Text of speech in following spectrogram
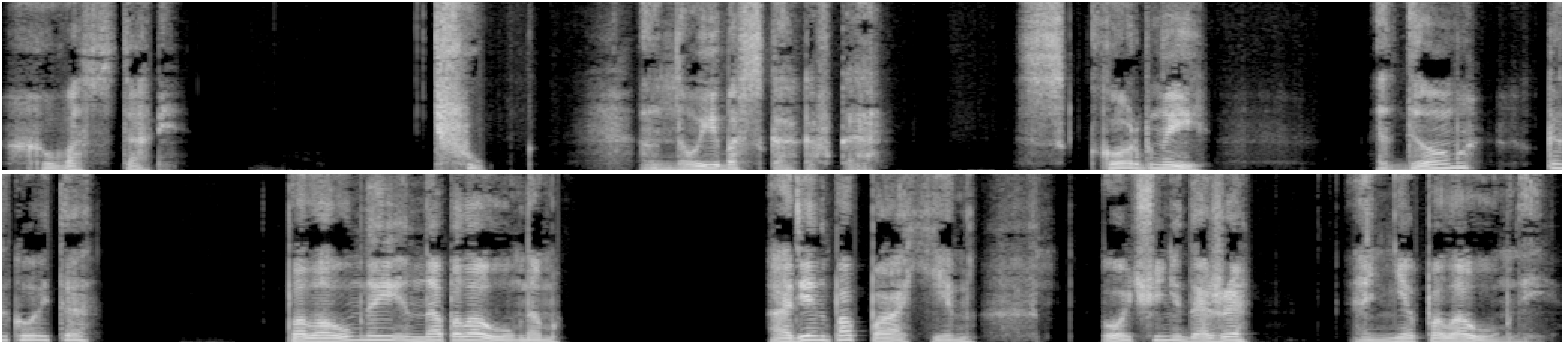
хвостами. Тьфу! Ну и баскаковка. Скорбный дом какой-то, полоумный на полоумном. Один Папахин — очень даже не полоумный.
